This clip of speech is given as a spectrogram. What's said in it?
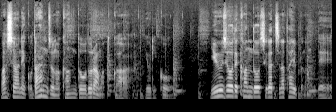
私はねこう男女の感動ドラマとかよりこう友情で感動しがちなタイプなので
